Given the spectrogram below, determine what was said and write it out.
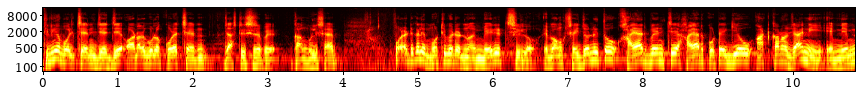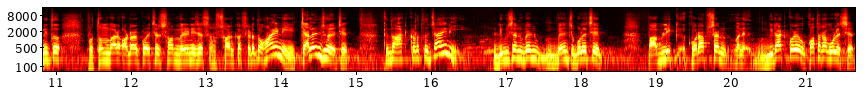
তিনিও বলছেন যে যে অর্ডারগুলো করেছেন জাস্টিস হিসেবে গাঙ্গুলি সাহেব পলিটিক্যালি মোটিভেটেড নয় মেরিট ছিল এবং সেই জন্যই তো হায়ার বেঞ্চে হায়ার কোর্টে গিয়েও আটকানো যায়নি। এমনি এমনি তো প্রথমবার অর্ডার করেছে সব মেনে নিয়েছে সরকার সেটা তো হয়নি চ্যালেঞ্জ হয়েছে, কিন্তু আটকানো তো যায়নি। ডিভিশন বেঞ্চ বলেছে পাবলিক করাপশন মানে বিরাট করে কথাটা বলেছেন।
